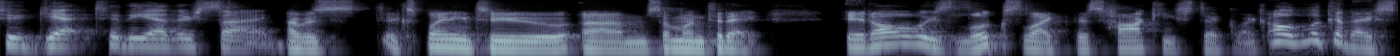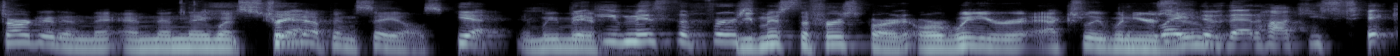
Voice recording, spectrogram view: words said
to get to the other side. i was explaining to um, someone today it always looks like this hockey stick like oh look at i started and, they, and then they went straight Yeah. up in sales Yeah. and we may you missed the first you missed the first part or when you're actually when you're zoomed, of that hockey stick.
